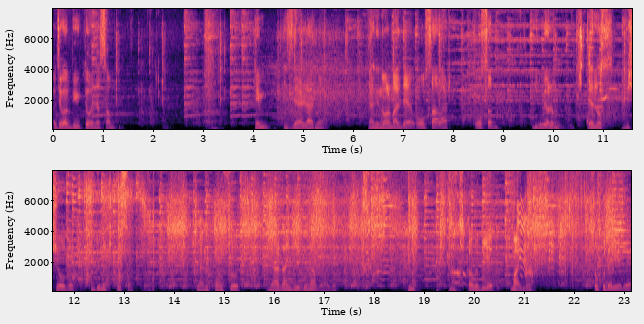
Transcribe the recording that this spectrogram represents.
Acaba büyükte oynasam hem izlerler mi? Yani normalde olsalar olsa bilmiyorum kitle nasıl bir şey olacak videonun kitlesi. Yani konusu nereden girdiğine bağlı. Çıkalı bir maymun. Şoku da yedi.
